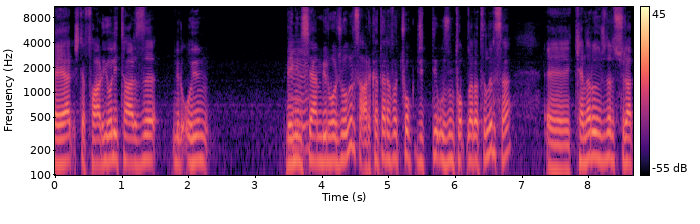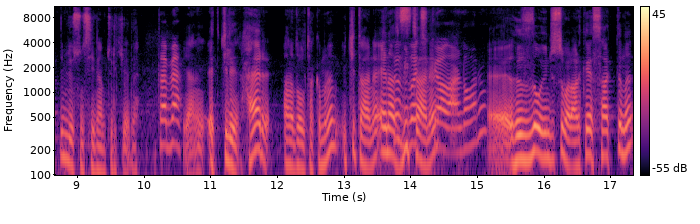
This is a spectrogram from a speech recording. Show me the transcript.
eğer işte Faryoli tarzı bir oyun benimseyen bir hoca olursa arka tarafa çok ciddi uzun toplar atılırsa e, kenar oyuncuları süratli biliyorsun Sinem Türkiye'de. tabii. Yani etkili her Anadolu takımının iki tane en az Hızlı bir tane doğru. e, hızlı oyuncusu var. Arkaya sarktı mı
